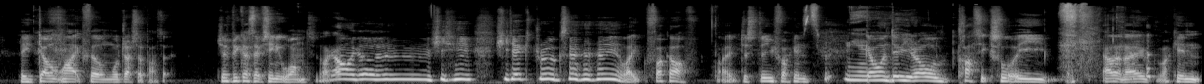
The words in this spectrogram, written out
they don't like film, will dress up as it. Just because they've seen it once. Like, oh my god, she she takes drugs. like, fuck off. Like, just do fucking. Yeah. Go and do your old classic slutty, I don't know, fucking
